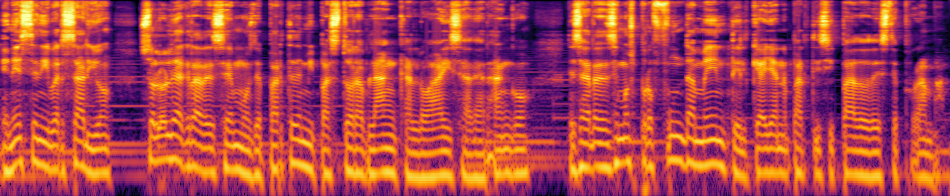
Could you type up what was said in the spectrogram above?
En este aniversario, solo le agradecemos de parte de mi pastora Blanca Loaiza de Arango, les agradecemos profundamente el que hayan participado de este programa.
